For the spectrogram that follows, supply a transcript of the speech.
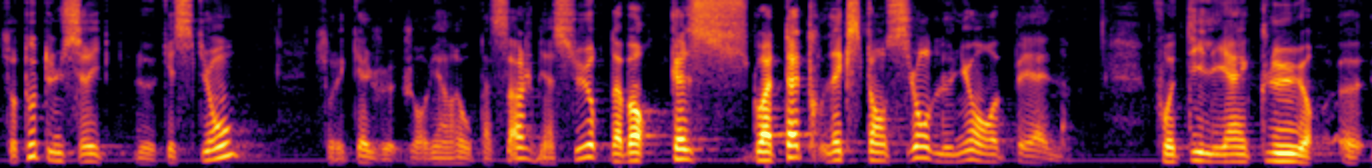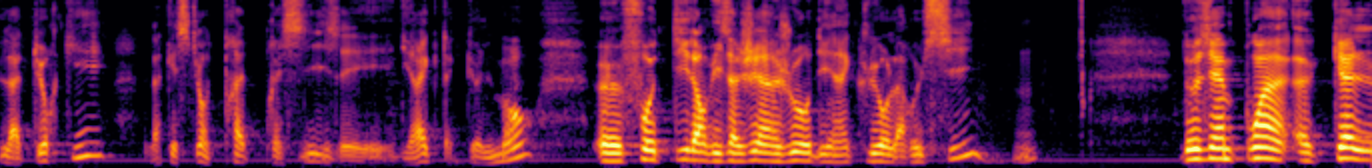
sur toute une série de questions sur lesquelles je, reviendrai au passage, bien sûr. D'abord, quelle doit être l'extension de l'Union européenne? Faut-il y inclure la Turquie? La question est très précise et directe actuellement. Faut-il envisager un jour d'y inclure la Russie? Deuxième point, euh, quelle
